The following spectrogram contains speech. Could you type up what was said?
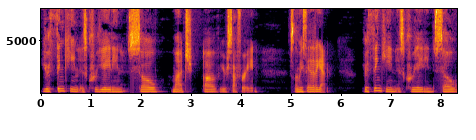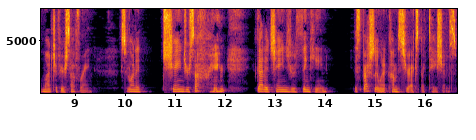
Your thinking is creating so much of your suffering. So let me say that again. Your thinking is creating so much of your suffering. So if you want to change your suffering, you've got to change your thinking, especially when it comes to your expectations.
